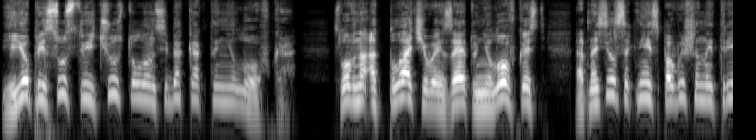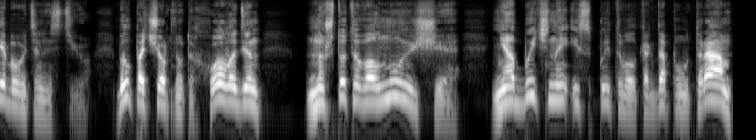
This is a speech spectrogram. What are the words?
В ее присутствии чувствовал он себя как-то неловко, словно отплачивая за эту неловкость, относился к ней с повышенной требовательностью, был подчеркнуто холоден, но что-то волнующее, необычное испытывал, когда по утрам,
